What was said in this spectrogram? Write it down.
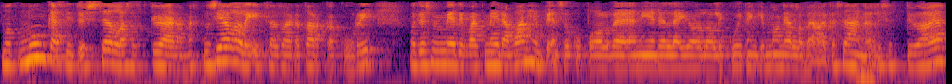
Mutta mun käsitys sellaisesta työelämästä, no siellä oli itse asiassa aika tarkka kuri, mutta jos mä mietin vaikka meidän vanhempien sukupolvea ja niin edelleen, joilla oli kuitenkin monella vielä aika säännölliset työajat,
